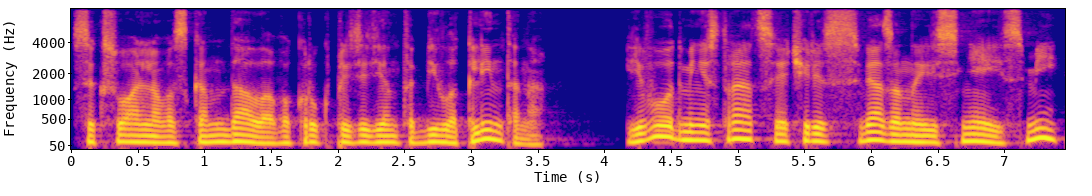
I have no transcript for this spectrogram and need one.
сексуального скандала вокруг президента Билла Клинтона – его администрация через связанные с ней СМИ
